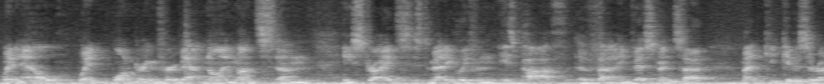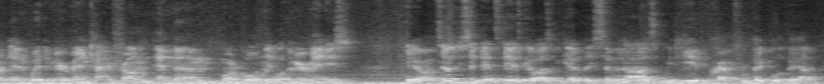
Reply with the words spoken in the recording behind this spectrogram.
when Al went wandering for about nine months, um, he strayed systematically from his path of uh, investment. So, mate, give us a rundown of where the Mirrorman came from and um, more importantly, what the Mirrorman is. Yeah. So we sit downstairs, guys, we go to these seminars and we'd hear the crap from people about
